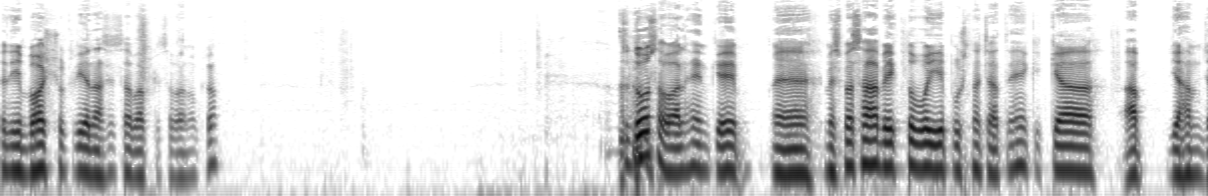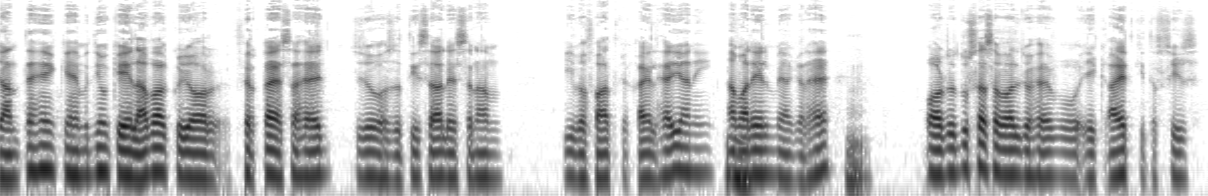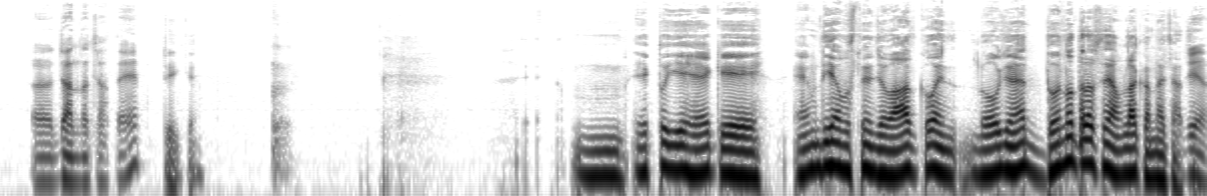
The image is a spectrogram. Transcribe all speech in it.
چلیے بہت شکریہ ناصر صاحب آپ کے سوالوں کا۔ تو دو سوال ہیں ان کے۔ مصباح صاحب ایک تو وہ یہ پوچھنا چاہتے ہیں کہ کیا آپ یا ہم جانتے ہیں کہ احمدیوں کے علاوہ کوئی اور فرقہ ایسا ہے جو حضرت عیسیٰ علیہ السلام کی وفات کا قائل ہے یا نہیں؟ ہمارے علم میں اگر ہے۔ اور دوسرا سوال جو ہے وہ ایک آیت کی تفسیر جاننا چاہتے ہیں۔ ٹھیک ہے۔ ایک تو یہ ہے کہ احمدیہ مسلم جماعت کو لوگ جو ہیں دونوں طرف سے حملہ کرنا چاہتے ہیں۔ جی ہاں۔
